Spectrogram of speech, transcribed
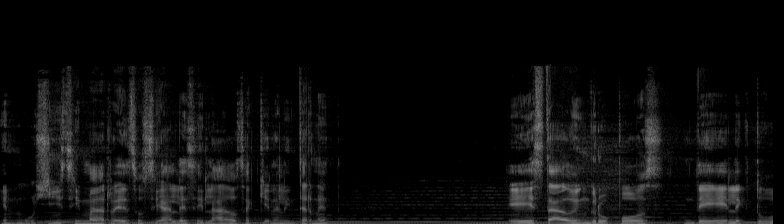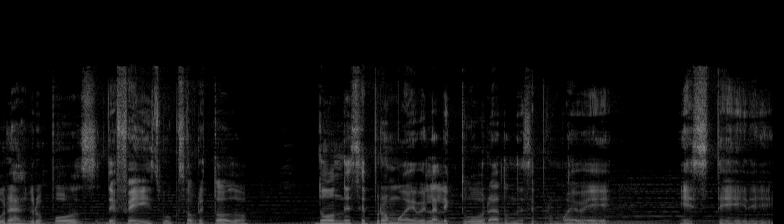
en muchísimas redes sociales y lados aquí en el internet. He estado en grupos de lectura, grupos de Facebook sobre todo, donde se promueve la lectura, donde se promueve este,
